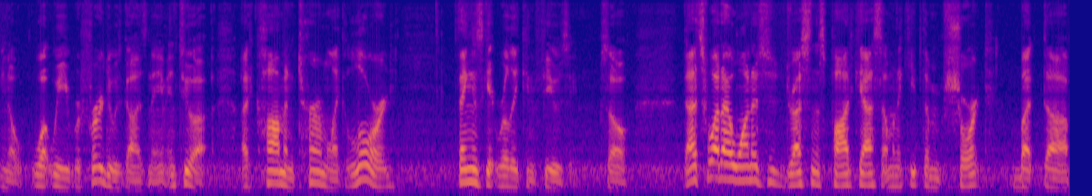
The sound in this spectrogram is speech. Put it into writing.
you know, what we refer to as God's name, into a, a common term like Lord, things get really confusing. So that's what I wanted to address in this podcast. I'm going to keep them short, but uh,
